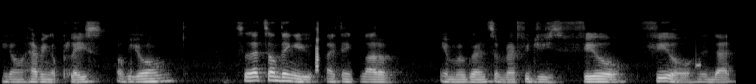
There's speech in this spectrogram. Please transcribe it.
you know having a place of your own. So that's something you i think a lot of immigrants and refugees feel feel in that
